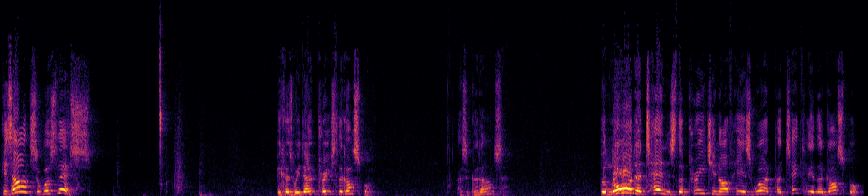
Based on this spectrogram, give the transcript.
His answer was this because we don't preach the gospel. That's a good answer. The Lord attends the preaching of His word, particularly the gospel,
